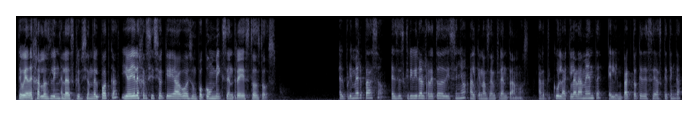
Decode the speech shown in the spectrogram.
Te voy a dejar los links en la descripción del podcast y hoy el ejercicio que hago es un poco un mix entre estos dos. El primer paso es escribir el reto de diseño al que nos enfrentamos. Articula claramente el impacto que deseas que tenga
